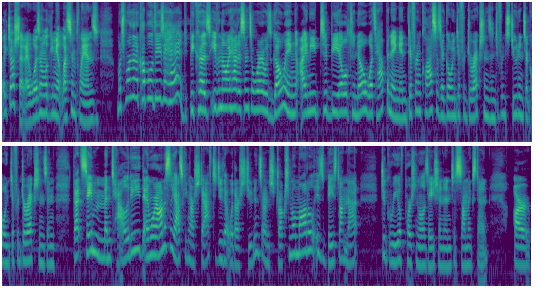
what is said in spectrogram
like Josh said, I wasn't looking at lesson plans much more than a couple of days ahead because even though I had a sense of where I was going, I need to be able to know what's happening and different classes are going different directions and different students are going different directions and that same mentality and we're honestly asking our staff to do that with our students our instructional model is based on that degree of personalization and to some extent our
